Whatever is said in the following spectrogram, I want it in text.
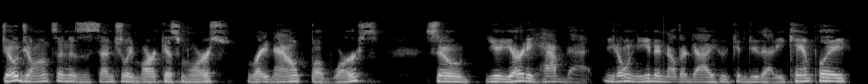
Joe Johnson is essentially Marcus Morris right now, but worse. So you, you already have that. You don't need another guy who can do that. He can't play.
